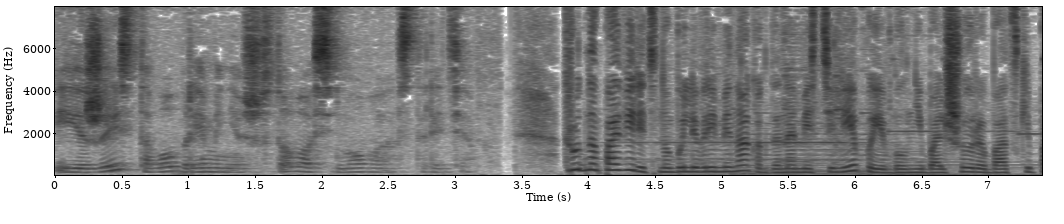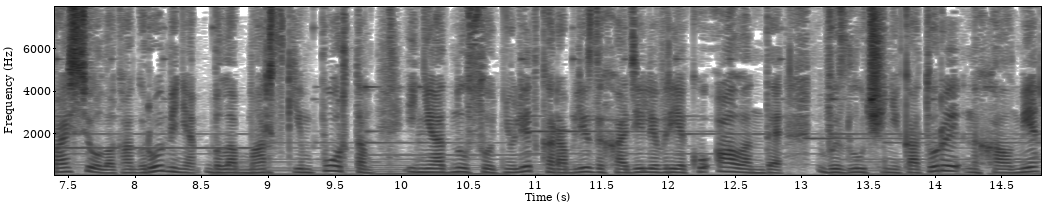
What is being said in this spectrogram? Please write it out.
и жизнь того времени, 6-7 столетия. Трудно поверить, но были времена, когда на месте Лепои был небольшой рыбацкий поселок, а Громиня была морским портом, и не одну сотню лет корабли заходили в реку Аланде, в излучине которой на холме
